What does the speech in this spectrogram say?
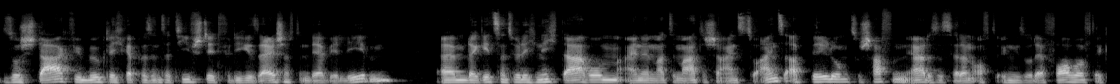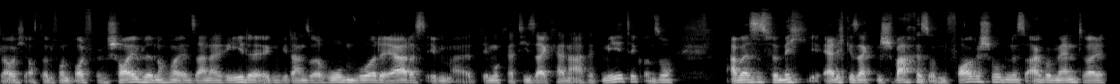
so stark wie möglich repräsentativ steht für die Gesellschaft, in der wir leben. Ähm, da geht es natürlich nicht darum, eine mathematische 1 zu 1 Abbildung zu schaffen. Ja, das ist ja dann oft irgendwie so der Vorwurf, der glaube ich auch dann von Wolfgang Schäuble nochmal in seiner Rede irgendwie dann so erhoben wurde, ja, dass eben äh, Demokratie sei keine Arithmetik und so. Aber es ist für mich ehrlich gesagt ein schwaches und ein vorgeschobenes Argument, weil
